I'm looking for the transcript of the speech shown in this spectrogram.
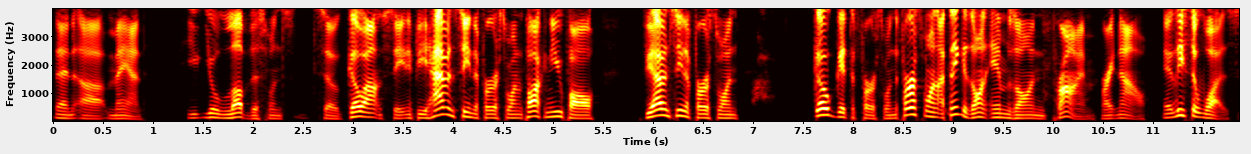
then uh, man, you, you'll love this one. So go out and see it. If you haven't seen the first one, I'm talking to you, Paul. If you haven't seen the first one, go get the first one. The first one I think is on Amazon Prime right now. At least it was.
